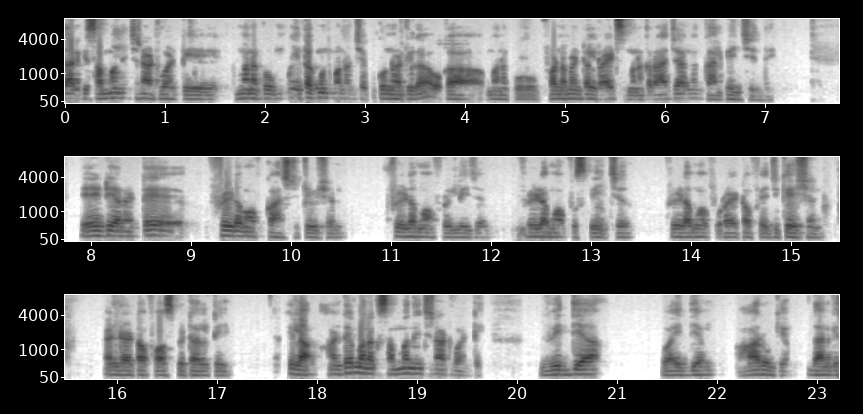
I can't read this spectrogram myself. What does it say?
దానికి సంబంధించినటువంటి మనకు ఇంతకుముందు మనం చెప్పుకున్నట్లుగా ఒక మనకు ఫండమెంటల్ రైట్స్ మనకు రాజ్యాంగం కల్పించింది. ఏంటి అని అంటే freedom of constitution freedom of religion freedom of speech freedom of right of education and right of hospitality ఇలా అంటే మనకు సంబంధించినటువంటి విద్య వైద్యం ఆరోగ్యం దానికి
